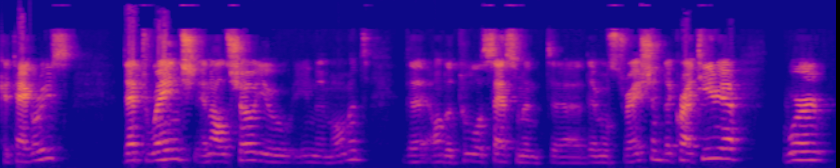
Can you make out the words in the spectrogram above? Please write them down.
categories that range, and I'll show you in a moment, the, on the tool assessment uh, demonstration. The criteria were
